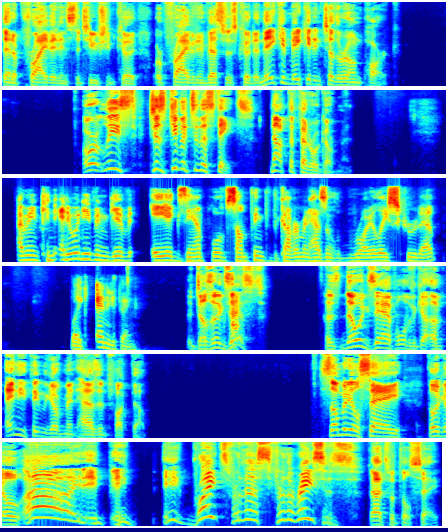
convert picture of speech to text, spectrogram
than a private institution could or private investors could. And they can make it into their own park. Or at least just give it to the states, not the federal government. I mean, can anyone even give a example of something that the government hasn't royally screwed up? Like anything. It doesn't exist. There's no example of, the, of anything the government hasn't fucked up. Somebody will say, they'll go, ah, it, it, it writes for this, for the races. That's what they'll say.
